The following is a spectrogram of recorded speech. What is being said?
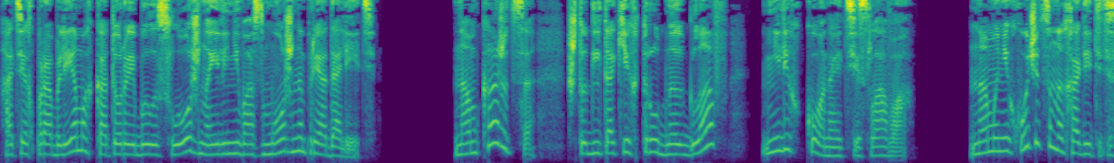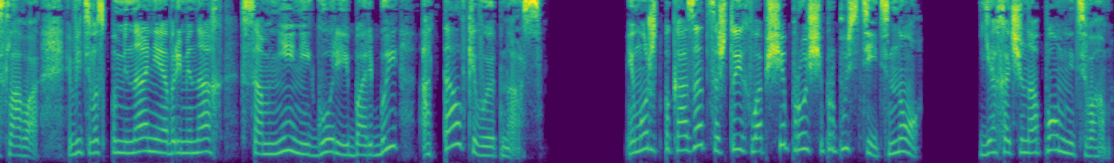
о тех проблемах, которые было сложно или невозможно преодолеть. Нам кажется, что для таких трудных глав нелегко найти слова. Нам и не хочется находить эти слова, ведь воспоминания о временах сомнений, горя и борьбы отталкивают нас. И может показаться, что их вообще проще пропустить, но я хочу напомнить вам,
